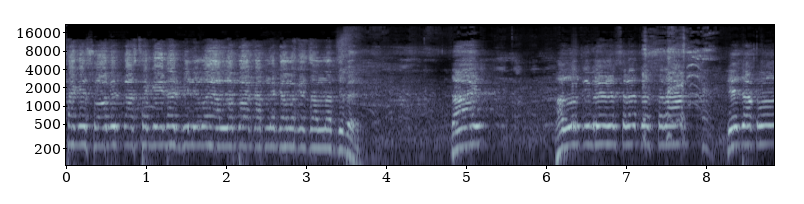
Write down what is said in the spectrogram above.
থাকে সবের কাজ থাকে এটার বিনিময়ে আল্লাহ পাক আপনাকে আমাকে জান্নাত দেবেন। তাই হজরত কে যখন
